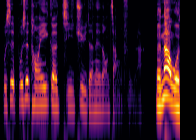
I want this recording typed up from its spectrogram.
不是不是同一个级距的那种涨幅啦。对，那我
